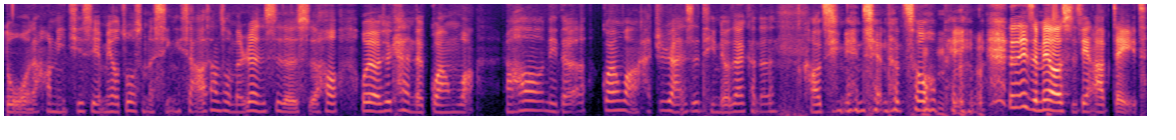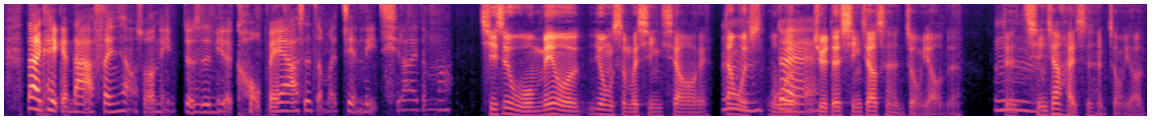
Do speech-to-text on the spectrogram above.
多，然后你其实也没有做什么行销。上次我们认识的时候，我有去看你的官网。然后你的官网还居然是停留在可能 好几年前的作 品，就是一直没有时间 update。那也可以跟大家分享说，你就是你的口碑啊是怎么建立起来的吗？其实我没有用什么行销哎、欸，但我、嗯、我觉得行销是很重要的，对，对，行销还是很重要的。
